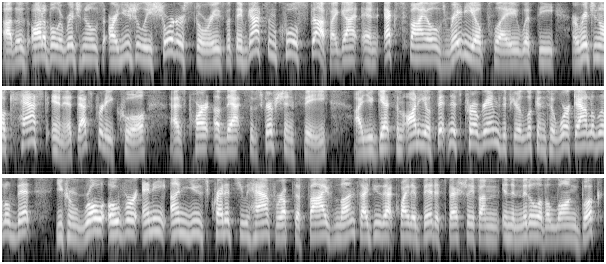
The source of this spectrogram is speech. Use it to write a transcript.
Uh, those Audible originals are usually shorter stories, but they've got some cool stuff. I got an X Files radio play with the original cast in it. That's pretty cool as part of that subscription fee. Uh, you get some audio fitness programs if you're looking to work out a little bit. You can roll over any unused credits you have for up to five months. I do that quite a bit, especially if I'm in the middle of a long book.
